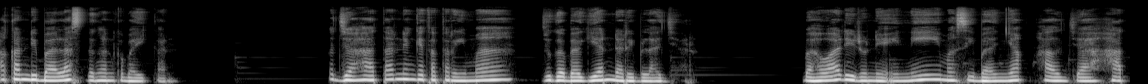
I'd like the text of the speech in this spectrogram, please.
akan dibalas dengan kebaikan. Kejahatan yang kita terima juga bagian dari belajar. bahwa di dunia ini masih banyak hal jahat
